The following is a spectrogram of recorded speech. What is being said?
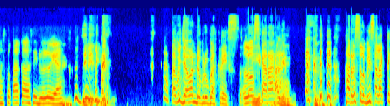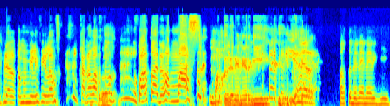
Masuk akal sih dulu ya. Jadi, Tapi zaman udah berubah, Chris. Lo iya, sekarang harus lebih selektif dalam memilih film karena waktu waktu adalah emas. waktu dan energi. Iya. Bener. Waktu dan energi.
